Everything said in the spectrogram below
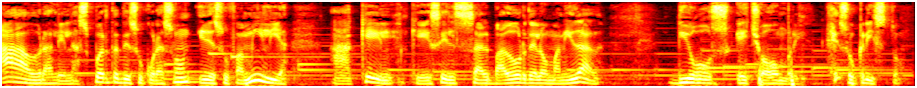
ábrale las puertas de su corazón y de su familia a aquel que es el Salvador de la humanidad Dios hecho hombre, Jesucristo.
